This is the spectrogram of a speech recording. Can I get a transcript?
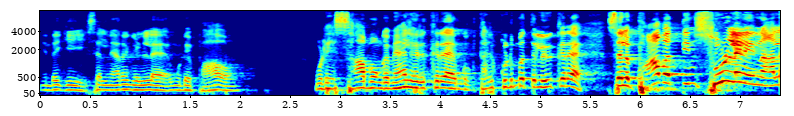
இன்றைக்கு சில நேரங்களில் உங்களுடைய பாவம் உங்களுடைய சாபம் உங்கள் மேலே இருக்கிற உங்கள் தன் குடும்பத்தில் இருக்கிற சில பாவத்தின் சூழ்நிலையினால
